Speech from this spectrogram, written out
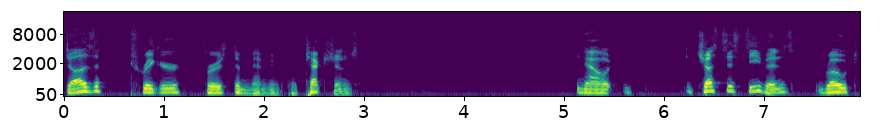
does trigger First Amendment protections. Now, Justice Stevens wrote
